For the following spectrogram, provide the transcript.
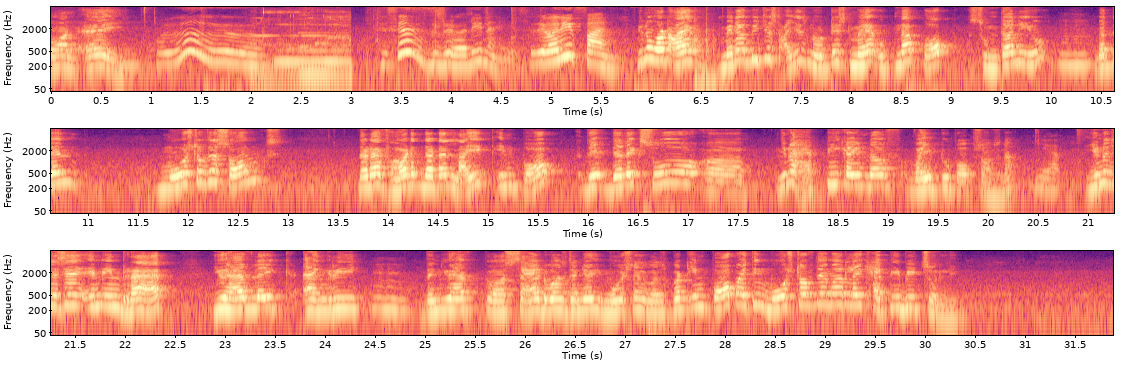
Bond, hey. Ooh. This is really nice. Really fun. You know what? I मैंने अभी just I just noticed मैं उतना pop सुनता नहीं हूँ. But then most of the songs that I've heard and that I like in pop, they they're like so uh, you know happy kind of vibe to pop songs, ना? Yeah. You know जैसे in in rap you have like angry, then you have uh, sad ones, then you have emotional ones. But in pop, I think most of them are like happy beats only.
